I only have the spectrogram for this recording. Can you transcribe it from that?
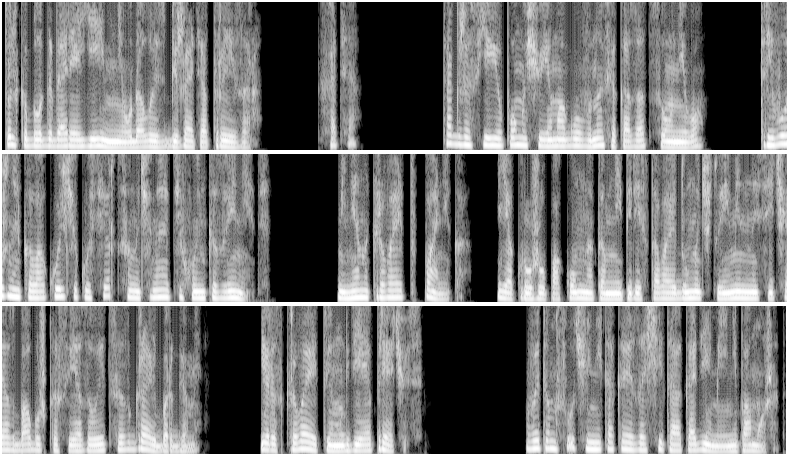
только благодаря ей мне удалось сбежать от Рейзера. Хотя, также с ее помощью я могу вновь оказаться у него. Тревожный колокольчик у сердца начинает тихонько звенеть. Меня накрывает паника. Я кружу по комнатам, не переставая думать, что именно сейчас бабушка связывается с Грайбергами и раскрывает им, где я прячусь. В этом случае никакая защита Академии не поможет.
